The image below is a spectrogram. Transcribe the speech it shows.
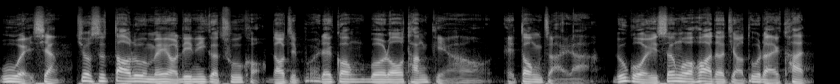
无尾巷就是道路没有另一个出口，老一辈咧讲无路通行吼，会冻仔啦。如果以生活化的角度来看，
